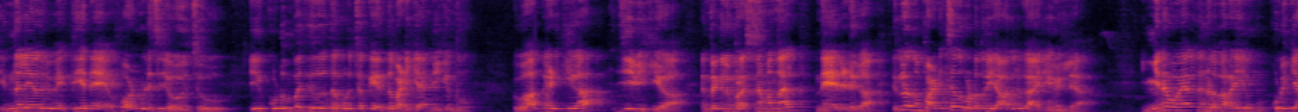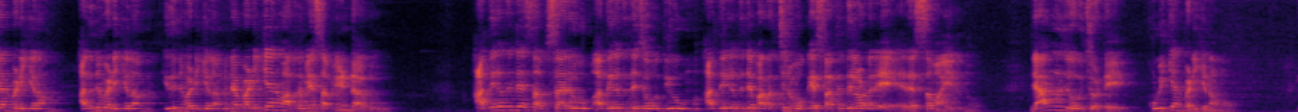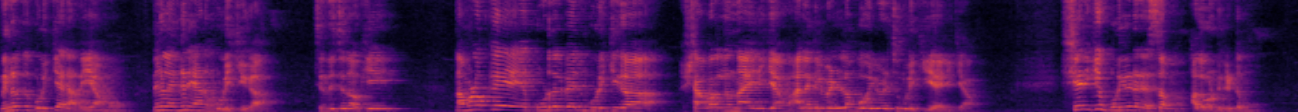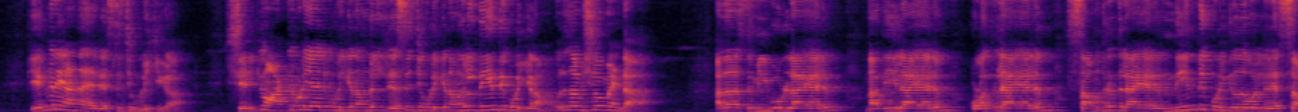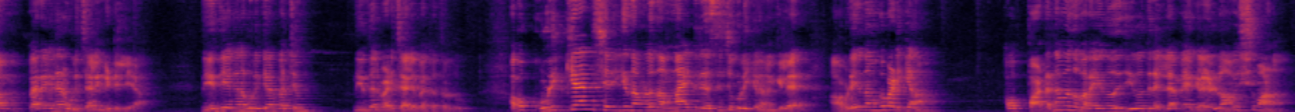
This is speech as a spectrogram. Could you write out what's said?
ഇന്നലെ ഒരു വ്യക്തി എന്നെ ഫോൺ വിളിച്ച് ചോദിച്ചു ഈ കുടുംബ ജീവിതത്തെ കുറിച്ചൊക്കെ എന്ത് പഠിക്കാനിരിക്കുന്നു? വിവാഹം കഴിക്കുക ജീവിക്കുക. എന്തെങ്കിലും പ്രശ്നം വന്നാൽ നേരിടുക. ഇതിലൊന്നും പഠിച്ചത് കൊണ്ടൊന്നും യാതൊരു കാര്യവുമില്ല. ഇങ്ങനെ പോയാൽ നിങ്ങൾ പറയും കുളിക്കാൻ പഠിക്കണം അതിന് പഠിക്കണം ഇതിന് പഠിക്കണം. പിന്നെ പഠിക്കാൻ മാത്രമേ സമയം ഉണ്ടാകൂ അദ്ദേഹത്തിന്റെ സംസാരവും അദ്ദേഹത്തിന്റെ ചോദ്യവും അദ്ദേഹത്തിന്റെ പറച്ചിലും ഒക്കെ സത്യത്തിൽ വളരെ രസമായിരുന്നു. ഞാനൊന്ന് ചോദിച്ചോട്ടെ കുളിക്കാൻ പഠിക്കണമോ? നിങ്ങൾക്ക് കുളിക്കാൻ അറിയാമോ? നിങ്ങൾ എങ്ങനെയാണ് കുളിക്കുക? ചിന്തിച്ചു നോക്കിയേ നമ്മളൊക്കെ കൂടുതൽ പേരും കുളിക്കുക ഷവറിൽ നിന്നായിരിക്കാം അല്ലെങ്കിൽ വെള്ളം കോരി ഒഴിച്ച് കുളിക്കുകയായിരിക്കാം. ശരിക്കും കുളിയുടെ രസം അതുകൊണ്ട് കിട്ടുമോ? എങ്ങനെയാണ് രസിച്ച് കുളിക്കുക? ശരിക്കും അടിപൊളിയായിട്ട് കുളിക്കണമെങ്കിൽ രസിച്ച് കുളിക്കണമെങ്കിൽ നീന്തി കുളിക്കണം. ഒരു സംശയവും വേണ്ട. അത് സ്വിമ്മിംഗ് പൂളിലായാലും നദിയിലായാലും കുളത്തിലായാലും സമുദ്രത്തിലായാലും നീന്തി കുളിക്കുന്നത് പോലെ രസം വേറെ എങ്ങനെ കുളിച്ചാലും കിട്ടില്ല. നീന്തി എങ്ങനെ കുളിക്കാൻ പറ്റും? നീന്തൽ പഠിച്ചാലേ പറ്റത്തുള്ളൂ. അപ്പോൾ കുളിക്കാൻ ശരിക്കും നമ്മൾ നന്നായിട്ട് രസിച്ച് കുളിക്കണമെങ്കിൽ അവിടെയും നമുക്ക് പഠിക്കണം. അപ്പോൾ പഠനം എന്ന് പറയുന്നത് ജീവിതത്തിലെ എല്ലാ മേഖലകളിലും ആവശ്യമാണ്.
